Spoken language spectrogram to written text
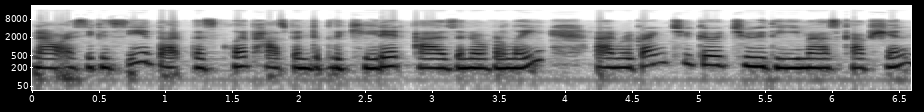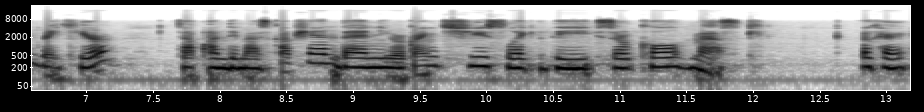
Now, as you can see that this clip has been duplicated as an overlay and we're going to go to the mask option right here. Tap on the mask option, then you're going to select the circle mask. Okay,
